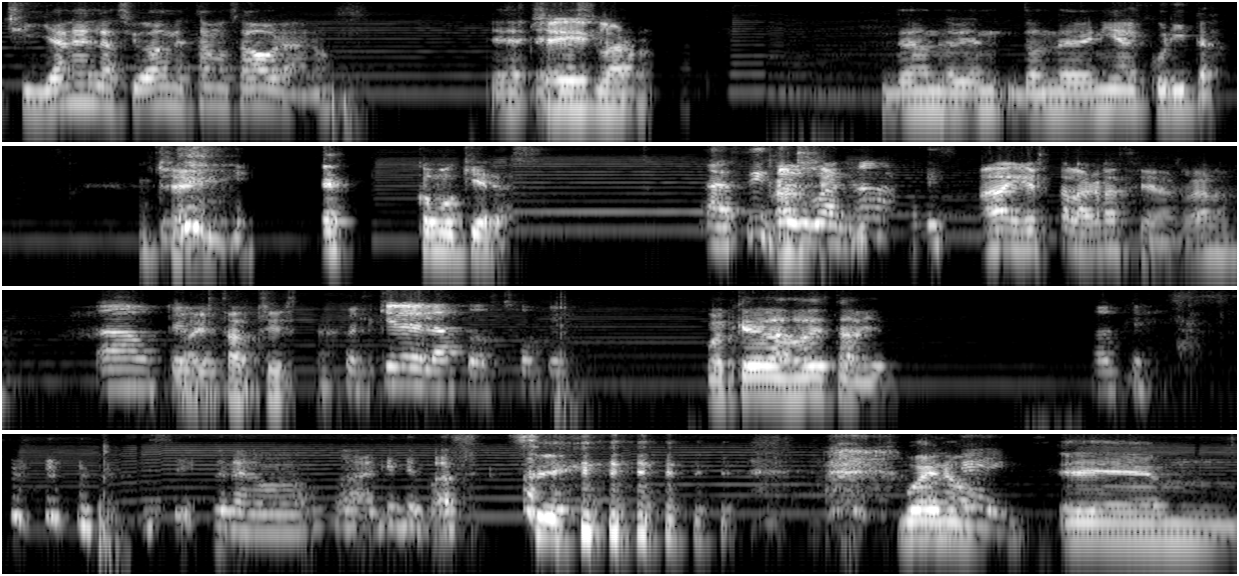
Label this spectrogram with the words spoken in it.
Chillán es la ciudad donde estamos ahora, ¿no? Es- Sí, claro. De donde, ven- donde venía el curita. Sí. Como quieras. Así, Ah, tal sí. cual. Ah. Ah, ahí está la gracia, claro. Ah, ok. Ahí está el chiste. Cualquiera de las dos, ok. Cualquiera de las dos está bien. Ok. Sí, como, ah, ¿qué te pasa? Sí. bueno, em,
